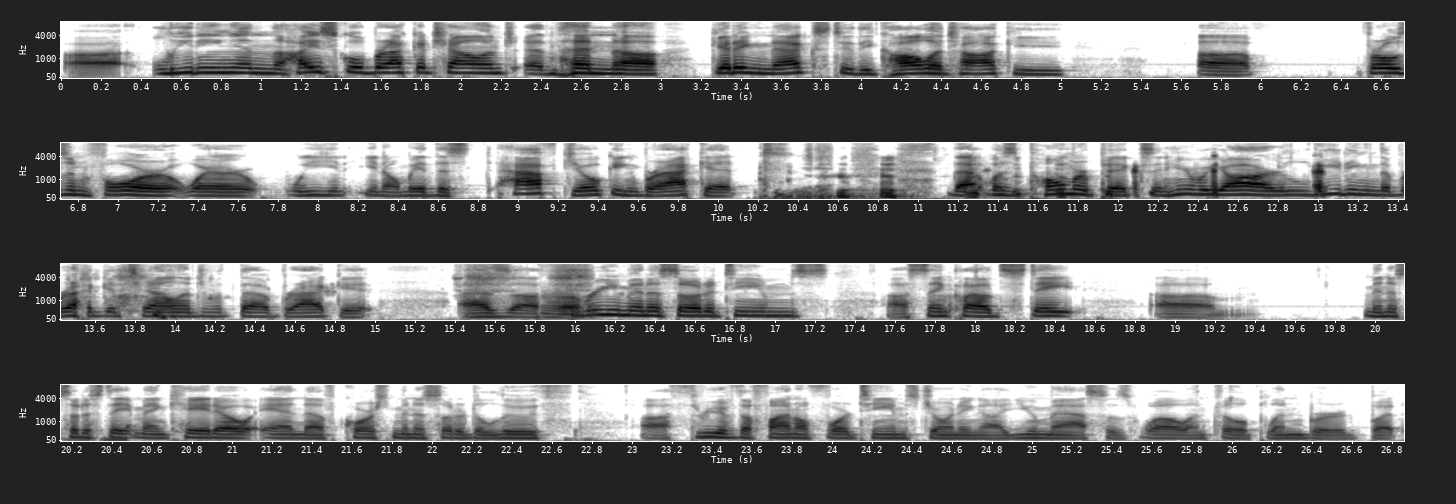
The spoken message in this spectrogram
Uh, leading in the high school bracket challenge, and then uh, getting next to the college hockey uh, Frozen Four, where we you know made this half joking bracket that was Homer picks, and here we are leading the bracket challenge with that bracket as uh, three Minnesota teams: uh, St. Cloud State, um, Minnesota State Mankato, and of course Minnesota Duluth. Uh, three of the final four teams joining uh, UMass as well, and Filip Lindberg. But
